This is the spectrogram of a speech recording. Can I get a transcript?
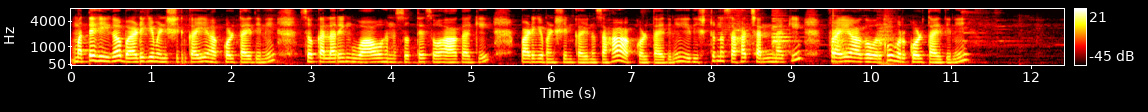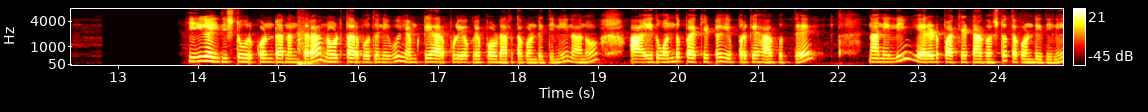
ಮತ್ತು ಈಗ ಬಾಡಿಗೆ ಮೆಣಸಿನ್ಕಾಯಿ ಹಾಕ್ಕೊಳ್ತಾ ಇದ್ದೀನಿ. ಸೊ ಕಲರಿಂಗ್ ವಾವ್ ಅನಿಸುತ್ತೆ. ಸೊ ಹಾಗಾಗಿ ಬಾಡಿಗೆ ಮೆಣಸಿನ್ಕಾಯಿನೂ ಸಹ ಹಾಕ್ಕೊಳ್ತಾ ಇದ್ದೀನಿ. ಇದಿಷ್ಟನ್ನು ಸಹ ಚೆನ್ನಾಗಿ ಫ್ರೈ ಆಗೋವರೆಗೂ ಹುರ್ಕೊಳ್ತಾ ಇದ್ದೀನಿ. ಈಗ ಇದಿಷ್ಟು ಹುರ್ಕೊಂಡ ನಂತರ ನೋಡ್ತಾ ಇರ್ಬೋದು ನೀವು M T R puliyogare powder ತಗೊಂಡಿದ್ದೀನಿ ನಾನು. ಇದು ಒಂದು ಪ್ಯಾಕೆಟ್ ಇಬ್ಬರಿಗೆ ಆಗುತ್ತೆ. ನಾನಿಲ್ಲಿ ಎರಡು ಪ್ಯಾಕೆಟ್ ಆಗೋಷ್ಟು ತಗೊಂಡಿದ್ದೀನಿ.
